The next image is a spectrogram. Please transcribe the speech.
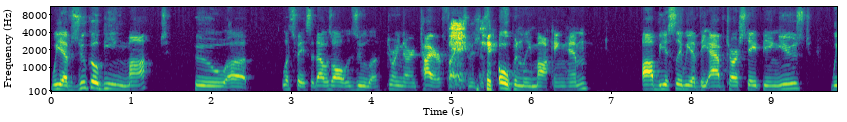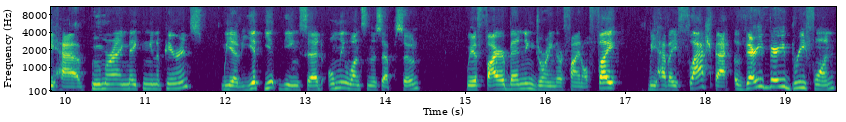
We have Zuko being mocked, who, uh, let's face it, that was all Azula during their entire fight. She was just openly mocking him. Obviously, we have the Avatar state being used. We have Boomerang making an appearance. We have Yip Yip being said only once in this episode. We have Firebending during their final fight. We have a flashback, a very, very brief one,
